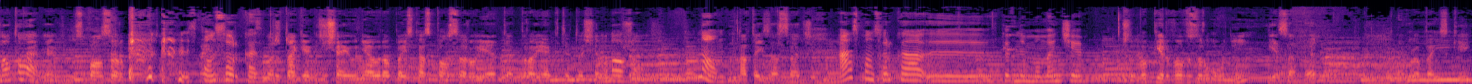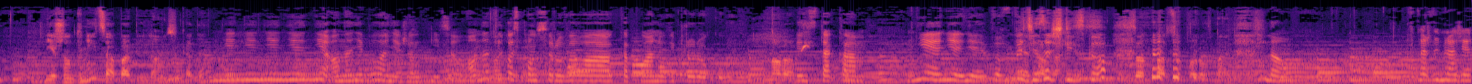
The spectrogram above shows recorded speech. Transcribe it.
No tak, jak sponsor. To, Sponsorka to zwłaszcza. tak jak dzisiaj Unia Europejska sponsoruje te projekty, to się mnożą No, na tej zasadzie. a sponsorka y, w pewnym momencie Czy to był pierwowzór Unii, Jezabel Europejskiej? Nierządnica babilońska, tak? nie, nie, nie, nie, nie, ona nie była nierządnicą. Ona No tylko nie wiem. sponsorowała kapłanów i proroków. No dobrze. Więc taka. Nie, nie, nie, bo będzie dobra, za ślisko. Za bardzo porównanie. No. W każdym razie e,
